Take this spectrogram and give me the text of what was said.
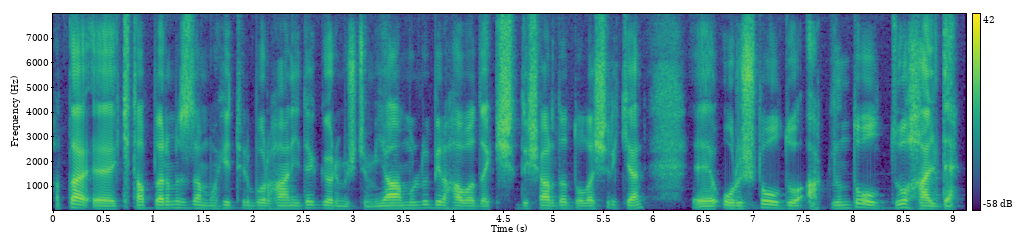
Hatta e, kitaplarımızda Muhitil Burhani'de görmüştüm. Yağmurlu bir havada kişi dışarıda dolaşırken e, oruçlu olduğu, aklında olduğu halde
